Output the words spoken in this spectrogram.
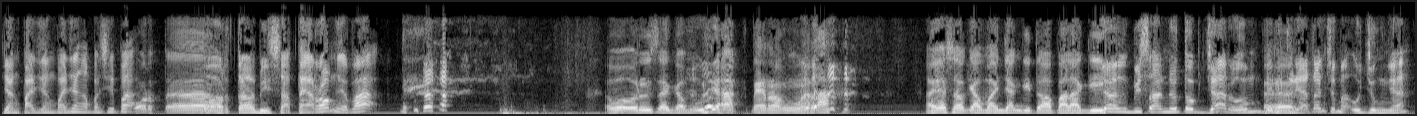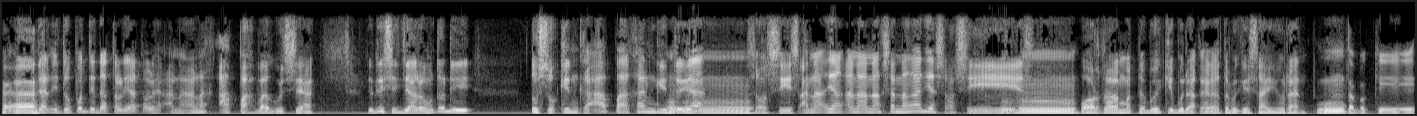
yang panjang-panjang apa sih Pak? wortel. Wortel bisa terong ya Pak? Oh, urusan gak budak, terong malah. Ayo sok yang panjang gitu apalagi. yang bisa nutup jarum, jadi Heeh. kelihatan cuma ujungnya, Heeh. dan itu pun tidak terlihat oleh anak-anak apa bagusnya. Jadi si jarum itu ditusukin ke apa kan gitu ya? Mm-mm. Sosis. Anak yang anak-anak senang aja sosis. Hmm, Wortel mah teu beuki budak teu beuki sayuran. hmm tabeki.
